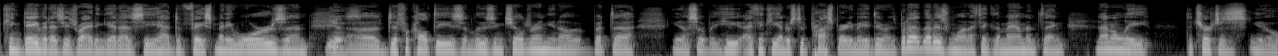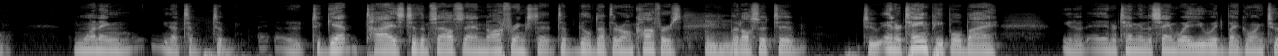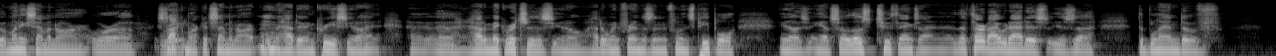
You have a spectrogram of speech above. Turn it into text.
King David as he's writing it, as he had to face many wars and yes. uh, difficulties and losing children, you know. But uh, you know, so but he, I think he understood prosperity made a difference. But uh, that is one. I think the mammon thing. Not only the churches, you know, wanting you know to to to get tithes to themselves and offerings to to build up their own coffers, mm-hmm. but also to to entertain people by you know, entertaining in the same way you would by going to a money seminar or a stock right. market seminar, how to increase, you know, uh, how to make riches, you know, how to win friends and influence people, you know, and so those two things. Uh, the third I would add is is uh, the blend of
